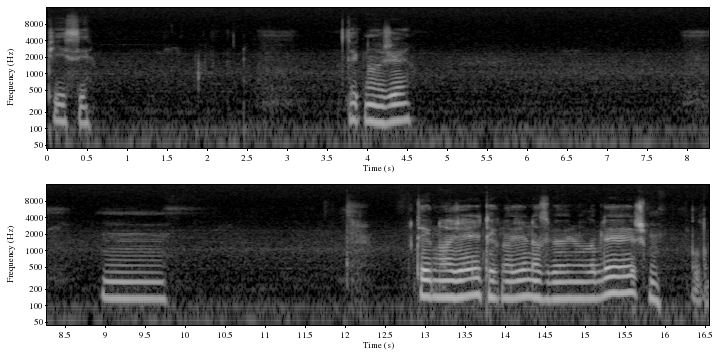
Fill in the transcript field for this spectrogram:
PC. Teknoloji. Hmm. Teknoloji, teknoloji nasıl bir oyun olabilir? Hı. Buldum.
